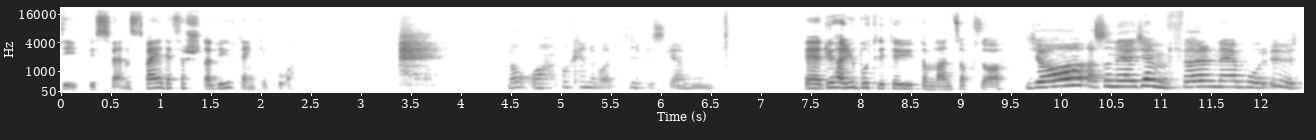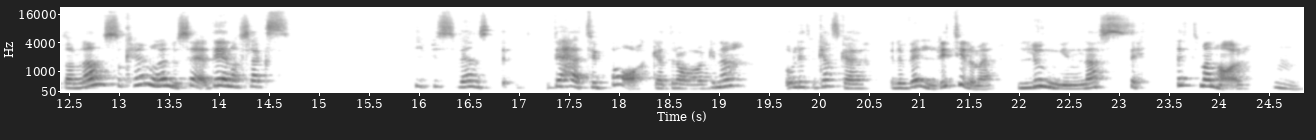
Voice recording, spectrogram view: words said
typiskt svenskt, vad är det första du tänker på? Ja, vad kan det vara det typiska? Mm. Eh, du har ju bott lite utomlands också. Ja, alltså när jag jämför när jag bor utomlands så kan jag nog ändå säga det är någon slags typiskt svenskt. Det- här tillbakadragna och lite ganska, eller väldigt till och med, lugna sättet man har. Mm.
